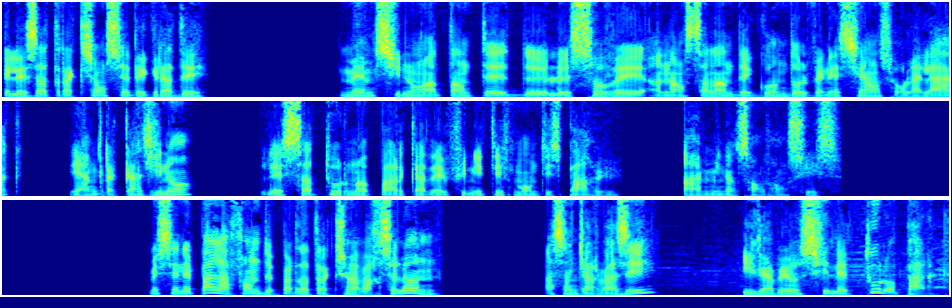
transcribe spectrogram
et les attractions s'est dégradées. Même si l'on a tenté de le sauver en installant des gondoles vénitiennes sur le lac et un grand casino, le Saturno Park a définitivement disparu en 1926. Mais ce n'est pas la fin de parc d'attractions à Barcelone. À Saint Gervasi, il y avait aussi le Touro Park,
